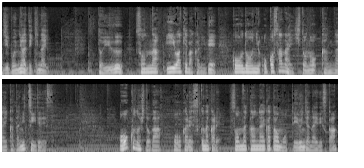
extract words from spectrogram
自分にはできないという、そんな言い訳ばかりで行動に起こさない人の考え方についてです。多くの人が多かれ少なかれ、そんな考え方を持っているんじゃないですか？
